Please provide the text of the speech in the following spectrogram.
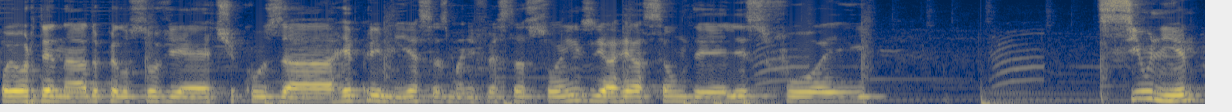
foi ordenado pelos soviéticos a reprimir essas manifestações e a reação deles foi se unir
